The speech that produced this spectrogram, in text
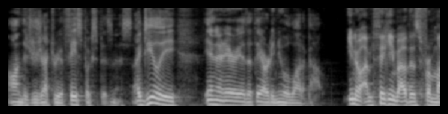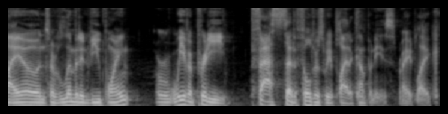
on the trajectory of Facebook's business, ideally in an area that they already knew a lot about. You know, I'm thinking about this from my own sort of limited viewpoint, or we have a pretty fast set of filters we apply to companies, right? Like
